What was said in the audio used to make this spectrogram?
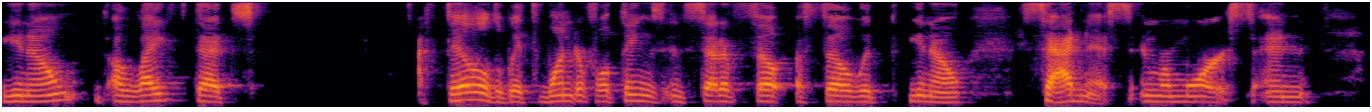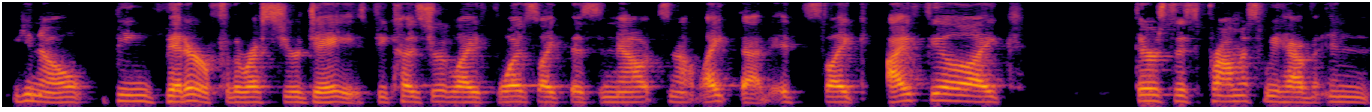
you know? A life that's filled with wonderful things instead of fill, uh, filled with you know sadness and remorse and you know being bitter for the rest of your days because your life was like this and now it's not like that. It's like i feel like there's this promise we have in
